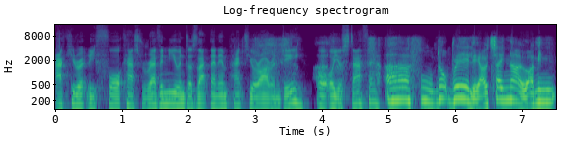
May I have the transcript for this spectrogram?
accurately forecast revenue and does that then impact your r&d or, or your staffing? Uh well, not really. I would say no. I mean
